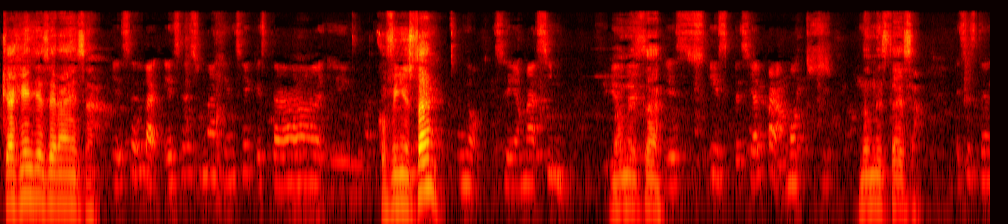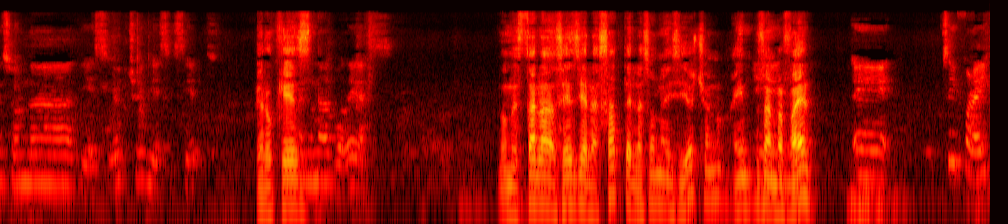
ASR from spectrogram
¿Qué agencia será esa? Esa es, la, esa es una agencia que está en, ¿Cofiño está? no, se llama SIM, ¿Dónde está? es especial para motos. ¿Dónde está esa? Esa está en zona 18 y 17, ¿Pero qué en es? unas bodegas. ¿Dónde está la agencia de la SAT, en la zona 18, no? Ahí en San Eh, Rafael. Eh, sí, por ahí.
